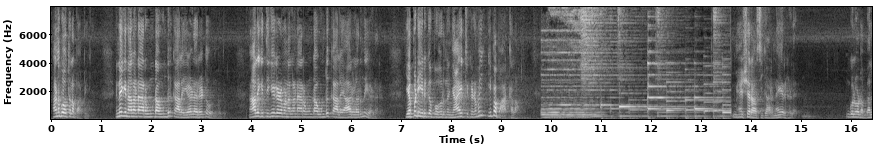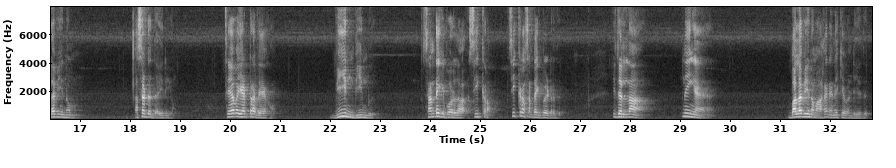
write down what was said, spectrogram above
அனுபவத்தில் பார்ப்பீங்க. இன்றைக்கி நல்ல நேரம் உண்டா உண்டு? காலை ஏழரை டு ஒன்பது. நாளைக்கு திங்கக்கிழமை நல்ல நேரம் உண்டா உண்டு? காலை ஆறுலேருந்து ஏழரை. எப்படி இருக்க போகிற ஞாயிற்றுக்கிழமை? இப்போ பார்க்கலாம். மேஷராசிக்கார நேயர்களே உங்களோட பலவீனம் அசட்டு தைரியம் தேவையற்ற வேகம் வீண் வீம்பு சண்டைக்கு போகிறதா சீக்கிரம் சீக்கிரம் சண்டைக்கு போய்டுறது. இதெல்லாம் நீங்கள் பலவீனமாக நினைக்க வேண்டியது.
